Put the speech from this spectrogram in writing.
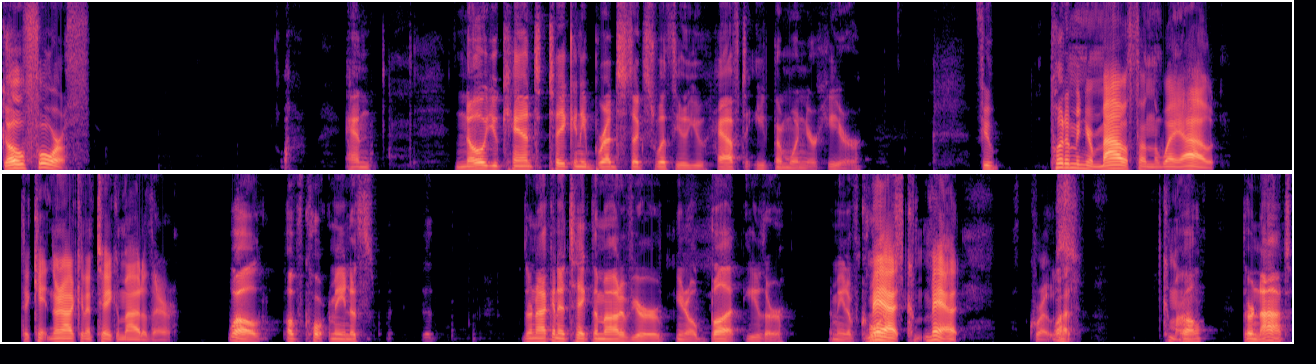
go forth. And no, you can't take any breadsticks with you. You have to eat them when you're here. If you put them in your mouth on the way out, they can't. They're not going to take them out of there. Well, of course. I mean, it's they're not going to take them out of your, you know, butt either. I mean, of course. Matt, Matt, gross. What? Come on. Well, they're not.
